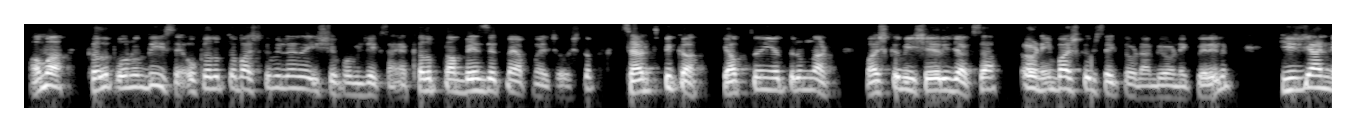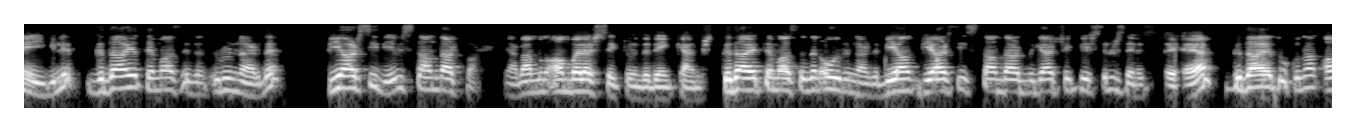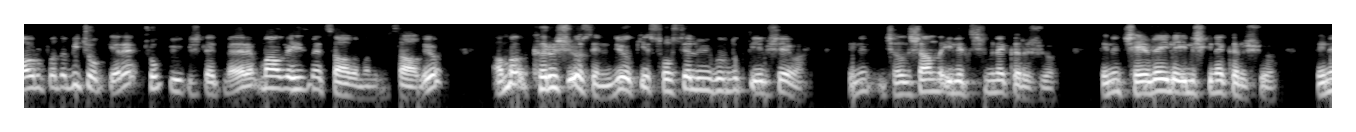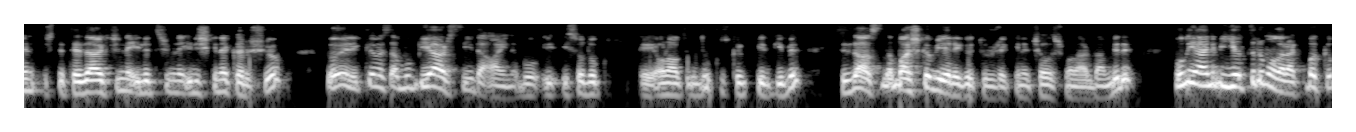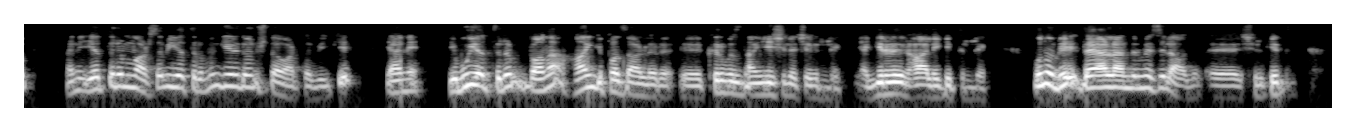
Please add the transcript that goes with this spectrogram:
Ama kalıp onun değilse o kalıpta başka birilerine iş yapabileceksen. Yani kalıptan benzetme yapmaya çalıştım. Sertifika, yaptığın yatırımlar başka bir işe yarayacaksa örneğin başka bir sektörden bir örnek verelim hijyenle ilgili gıdaya temas eden ürünlerde BRC diye bir standart var. Yani ben bunu ambalaj sektöründe denk gelmiştim. Gıdaya temas eden o ürünlerde BRC standartını gerçekleştirirseniz e, eğer gıdaya dokunan Avrupa'da birçok yere çok büyük işletmelere mal ve hizmet sağlamanızı sağlıyor. Ama karışıyor senin. Diyor ki sosyal uygunluk diye bir şey var. Senin çalışanla iletişimine karışıyor. Senin çevreyle ilişkine karışıyor. Senin işte tedarikçinle iletişimine ilişkine karışıyor. Böylelikle mesela bu BRC de aynı. Bu ISO 9, 16941 e, gibi sizi aslında başka bir yere götürecek yine çalışmalardan biri. Bunu yani bir yatırım olarak bakıp hani yatırım varsa bir yatırımın geri dönüşü de var tabii ki. Yani e, bu yatırım bana hangi pazarları e, kırmızıdan yeşile çevirecek, yani girilir hale getirecek. Bunu bir değerlendirmesi lazım şirket.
